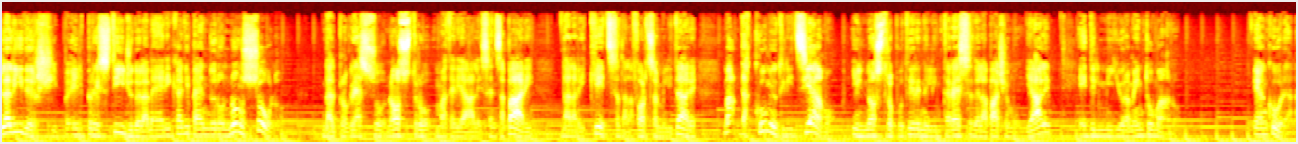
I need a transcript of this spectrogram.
la leadership e il prestigio dell'America dipendono non solo dal progresso nostro materiale senza pari, dalla ricchezza, dalla forza militare, ma da come utilizziamo il nostro potere nell'interesse della pace mondiale e del miglioramento umano. E ancora,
